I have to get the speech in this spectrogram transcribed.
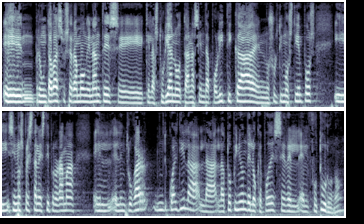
Eh, preguntaba José Ramón en antes eh, que el asturiano tan hacienda política en los últimos tiempos y si nos prestan este programa el, el entrugar, ¿cuál es la, la, la, tu opinión de lo que puede ser el, el futuro, no?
